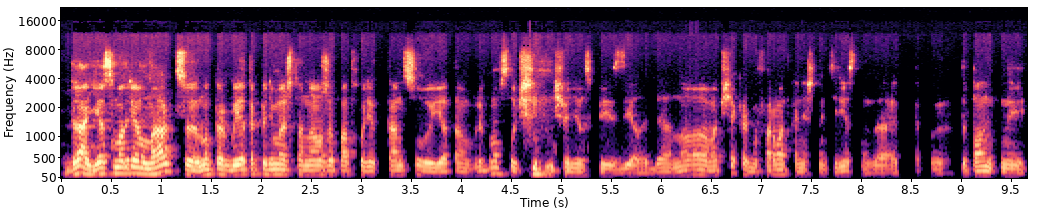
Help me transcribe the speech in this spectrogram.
Да, я смотрел на акцию, ну, как бы я так понимаю, что она уже подходит к концу, и я там в любом случае ничего не успею сделать, да, но вообще, как бы, формат, конечно, интересный, да, это такой дополнительный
